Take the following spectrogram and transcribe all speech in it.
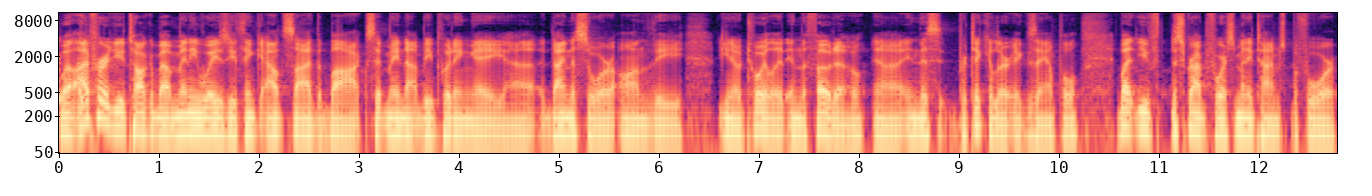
well, I've heard you talk about many ways you think outside the box. It may not be putting a uh, dinosaur on the you know toilet in the photo uh, in this particular example, but you've described for us many times before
